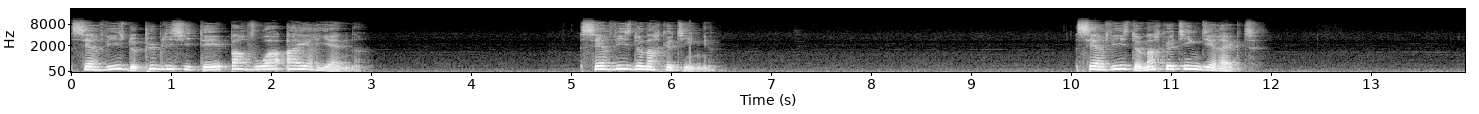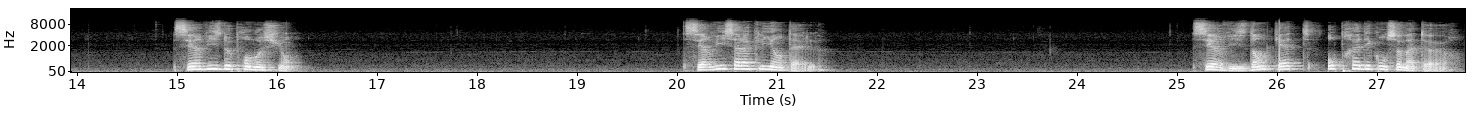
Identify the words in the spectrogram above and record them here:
Service de publicité par voie aérienne. Service de marketing. Service de marketing direct. Service de promotion. Service à la clientèle. Service d'enquête auprès des consommateurs.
